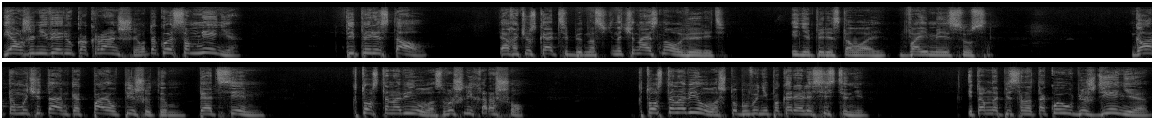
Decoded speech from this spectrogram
Я уже не верю, как раньше. Вот такое сомнение. Ты перестал. Я хочу сказать тебе, начинай снова верить. И не переставай во имя Иисуса. Галатам мы читаем, как Павел пишет им 5-7. Кто остановил вас? Вы шли хорошо. Кто остановил вас, чтобы вы не покорялись истине? И там написано такое убеждение,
